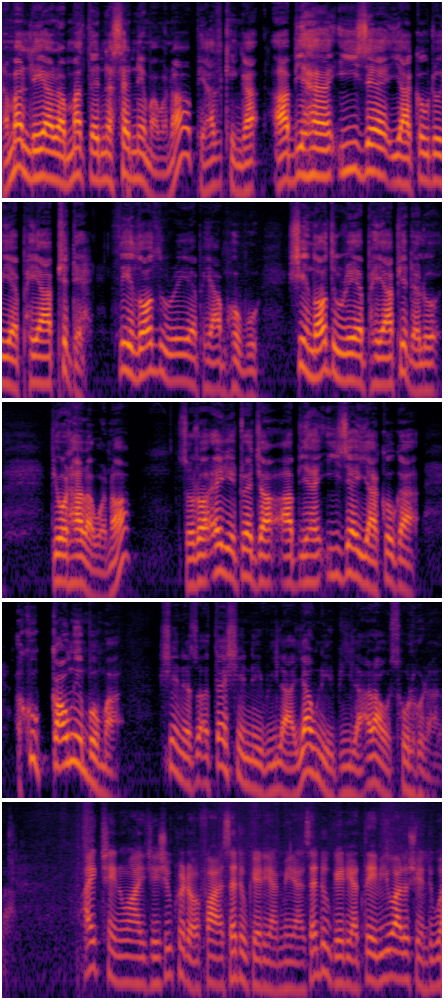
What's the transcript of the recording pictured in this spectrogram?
နံပါတ်4ကတော့မတ်သက်22မှာပါနော်ဘုရားသခင်ကအာဗြဟံဣဇက်ယာကုပ်တို့ရဲ့ဖျားဖြစ်တယ်သေသောသူတွေရဲ့ဖျားမဟုတ်ဘူးရှင်သောသူတွေရဲ့ဖျားဖြစ်တယ်လို့ပြောထားတာပေါ့နော်ဆိုတော့အဲ့ဒီအတွက်ကြောင့်အာဗြဟံဣဇက်ယာကုပ်ကအခုကောင်းကင်ဘုံမှာရှင်တယ်ဆိုအသက်ရှင်နေပြီလားရောက်နေပြီလားအဲ့ဒါကိုဆိုလိုတာလား အဲ့ချိန်တုန်းကယေရှုခရစ်တော်ဖာဇက်တူကဲတွေကမေးတာဇက်တူကဲတွေကတေပြီးသွားလို့ရှိရင်လူက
